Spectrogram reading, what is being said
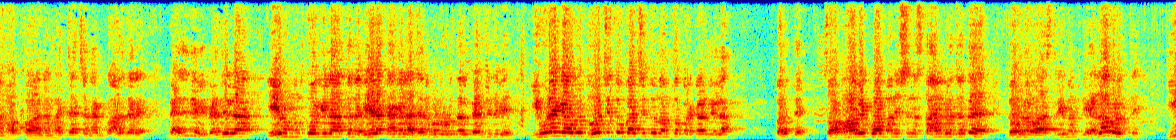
ನಮ್ಮಪ್ಪ ನಮ್ಮ ಅಜ್ಜ ಚೆನ್ನಾಗಿ ಬಾಳ್ದಾರೆ. ಬೆಳೆದಿದ್ದೀವಿ, ಬೆಳೆದಿಲ್ಲ, ಏನು ಮುಂದ್ಕೋಗಿಲ್ಲ ಅಂತ ನಾವ್ ಹೇಳಕ್ಕಾಗಲ್ಲ. ಜನಗಳು ಉಳಿದಲ್ಲಿ ಬೆಳೆದಿದೀವಿ ಇವ್ರಂಗೆ ಅವರು ದೋಚಿದ್ದು, ಬಾಚಿದ್ದು ನಮ್ದು ಪ್ರಕರಣ ಇಲ್ಲ. ಬರುತ್ತೆ. ಸ್ವಾಭಾವಿಕವಾಗಿ ಮನುಷ್ಯನ ಸ್ಥಾನಗಳ ಜೊತೆ ಗೌರವ, ಶ್ರೀಮಂತಿಕೆ ಎಲ್ಲ ಬರುತ್ತೆ. ಈ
